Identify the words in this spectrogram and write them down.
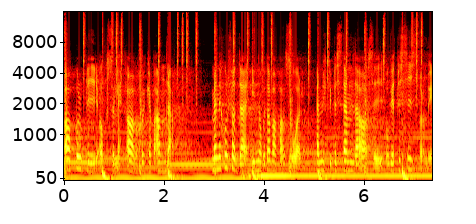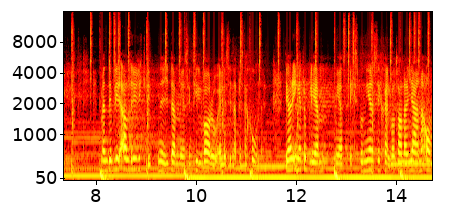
Apor blir också lätt avundsjuka på andra. Människor födda i något av apans år är mycket bestämda av sig och vet precis vad de vill. Men de blir aldrig riktigt nöjda med sin tillvaro eller sina prestationer. De har inga problem med att exponera sig själva och talar gärna om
